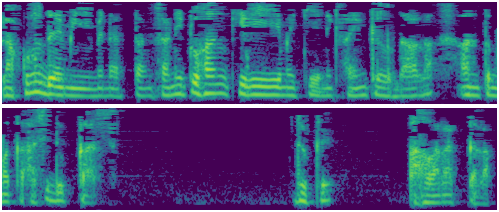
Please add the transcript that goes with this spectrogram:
ලකුණු දැමීම නැත්තම් සනිටුහන් කිරීම කියන එක අයින් කරලා දාලා අන්තමක අසි දුක්ඛස් දුක අහවරක් කළා.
